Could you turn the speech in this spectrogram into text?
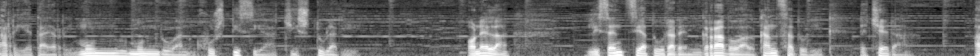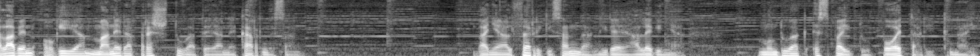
Harri eta herri mundu munduan justizia txistulari. Honela, lizentziaturaren gradoa alkantzaturik, etxera, alaben ogia manera prestu batean ekarnezan. Baina alferrik izan da nire alegina, munduak ezbaitu poetarik nahi.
